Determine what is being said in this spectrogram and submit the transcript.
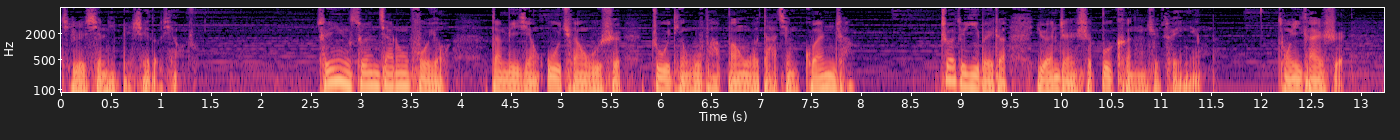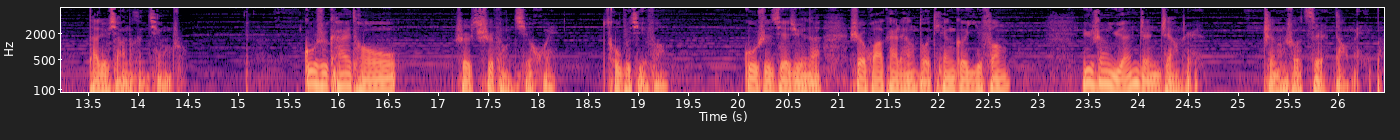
其实心里比谁都清楚。崔莺虽然家中富有。但毕竟无权无势，注定无法帮我打进官场，这就意味着元稹是不可能去崔莺莺的。从一开始，他就想得很清楚。故事开头是赤凤齐会，猝不及防；故事结局呢是花开两朵，天各一方。遇上元稹这样的人，只能说自认倒霉吧。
